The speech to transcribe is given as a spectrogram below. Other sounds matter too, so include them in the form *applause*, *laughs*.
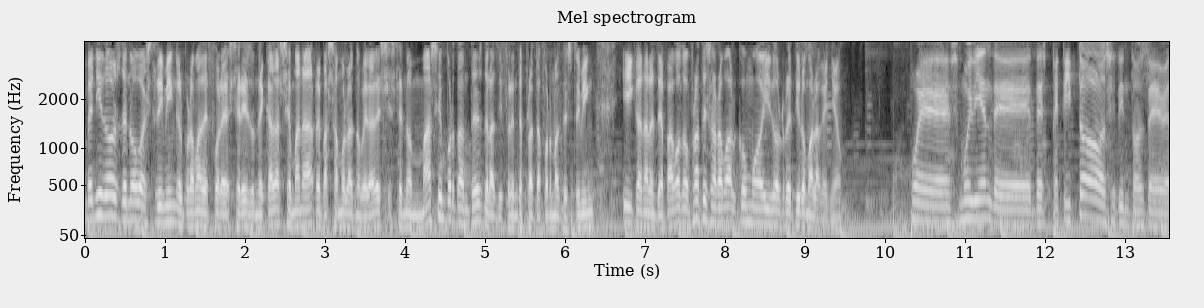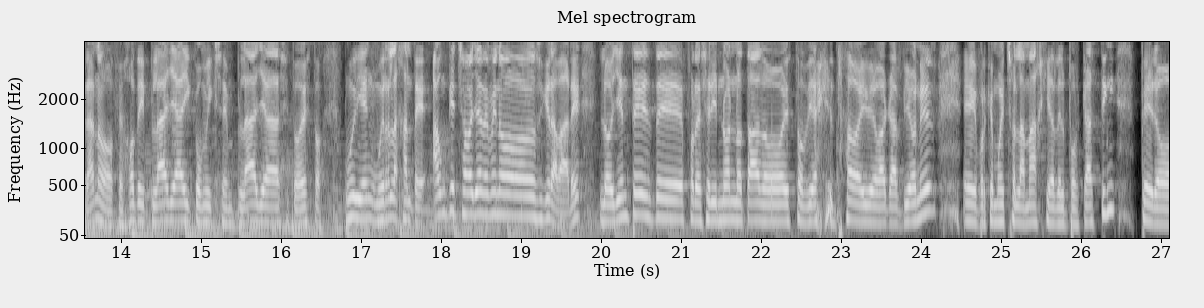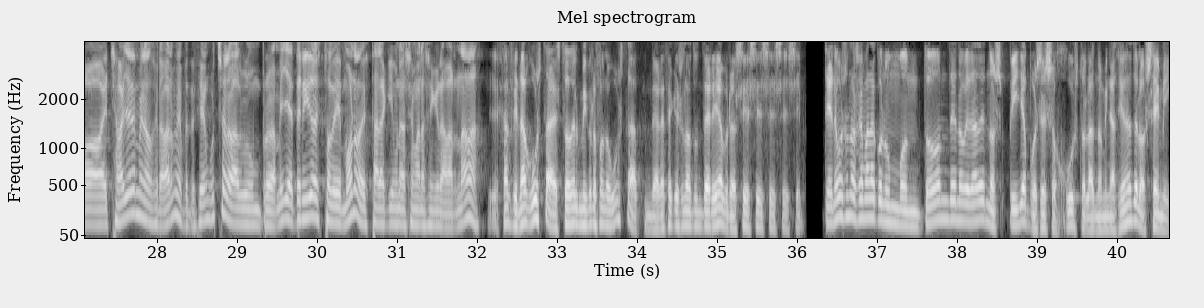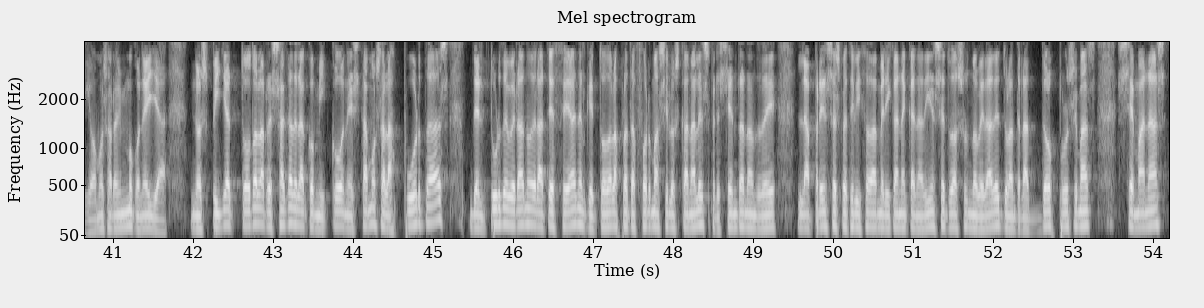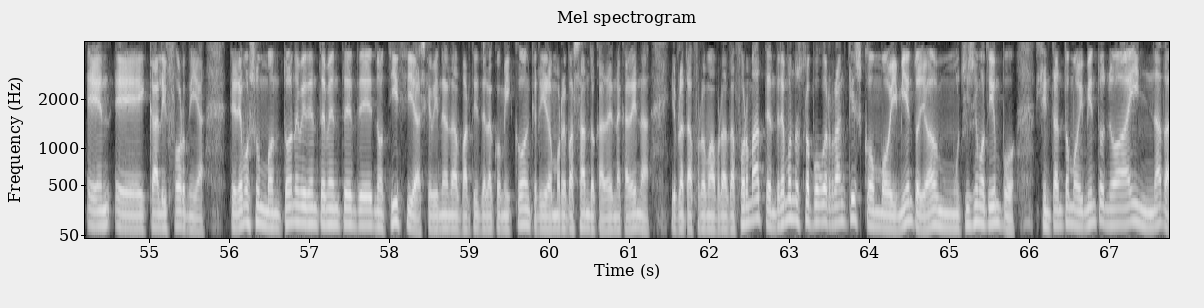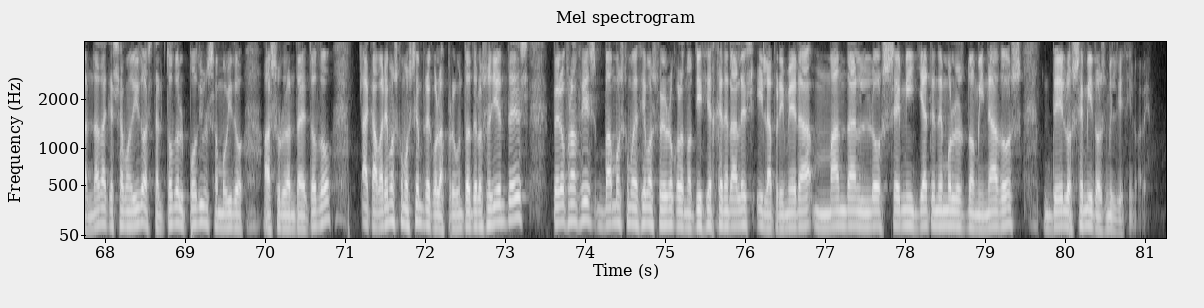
Bienvenidos de nuevo a Streaming, el programa de Fuera de Series, donde cada semana repasamos las novedades y estrenos más importantes de las diferentes plataformas de streaming y canales de pago. Don Francis Arrabal, ¿cómo ha ido el retiro malagueño? Pues muy bien, de despetitos y tintos de verano, CJ y playa y cómics en playas y todo esto. Muy bien, muy relajante. Aunque echaba ya de menos grabar, ¿eh? Los oyentes de Forest Series no han notado estos días que *laughs* estaba ahí de vacaciones, eh, porque hemos hecho la magia del podcasting, pero echaba ya de menos grabar. Me apetecía mucho algún programa. Ya he tenido esto de mono, de estar aquí una semana sin grabar nada. Es que al final gusta, esto del micrófono gusta. Me parece que es una tontería, pero sí, sí, sí, sí, sí. Tenemos una semana con un montón de novedades. Nos pilla, pues eso, justo, las nominaciones de los Emmy, que vamos ahora mismo con ella. Nos pilla toda la resaca de la Comic Con. Estamos a las puertas del tour de verano de la TCA, en el que todas las plataformas y los canales presentan ante la prensa especializada americana y canadiense todas sus novedades durante las dos próximas semanas en eh, California. Tenemos un montón, evidentemente, de noticias que vienen a partir de la Comic Con, que iremos repasando cadena a cadena y plataforma a plataforma. Tendremos nuestro Power Rankings con movimiento. Llevamos muchísimo tiempo tanto movimiento, no hay nada, nada que se ha movido, hasta el, todo el podium se ha movido absolutamente de todo. Acabaremos como siempre con las preguntas de los oyentes, pero Francis, vamos como decíamos primero con las noticias generales y la primera mandan los semi, ya tenemos los nominados de los semi 2019.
